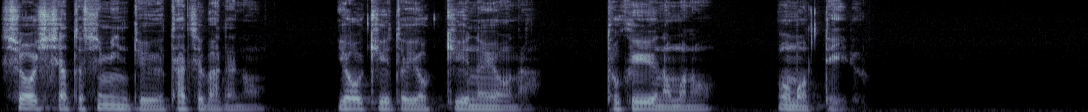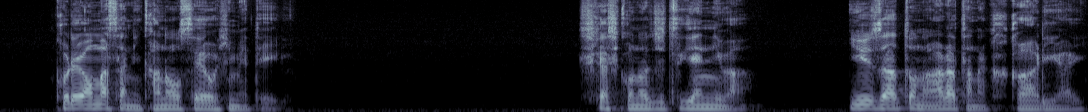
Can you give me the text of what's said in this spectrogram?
消費者と市民という立場での要求と欲求のような特有のものを持っている。これはまさに可能性を秘めている。しかしこの実現には、ユーザーとの新たな関わり合い、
